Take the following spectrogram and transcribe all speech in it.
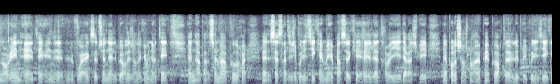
Maureen était une, voix exceptionnelle pour les gens de la communauté, non pas seulement pour euh, sa stratégie politique, mais parce qu'elle a travaillé d'arrache-pied euh, pour le changement, peu importe le prix politique.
